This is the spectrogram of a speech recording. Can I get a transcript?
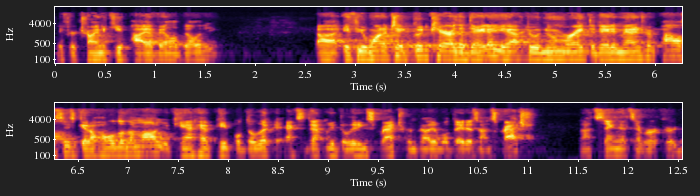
if you're trying to keep high availability. Uh, if you want to take good care of the data, you have to enumerate the data management policies, get a hold of them all. You can't have people deli- accidentally deleting Scratch when valuable data is on Scratch. Not saying that's ever occurred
